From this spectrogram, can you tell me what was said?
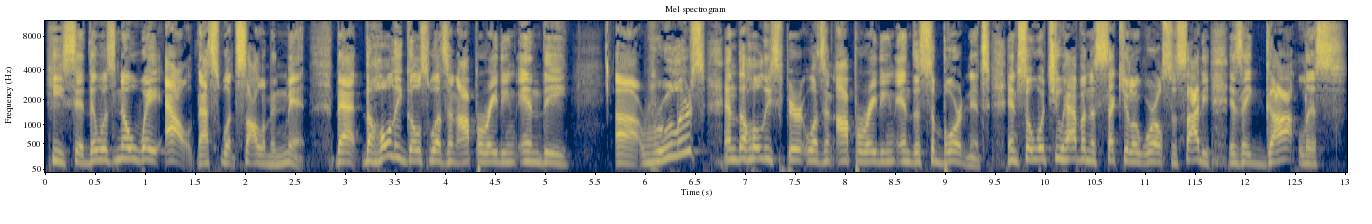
He said there was no way out. That's what Solomon meant. That the Holy Ghost wasn't operating in the uh, rulers and the Holy Spirit wasn't operating in the subordinates. And so what you have in a secular world society is a godless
